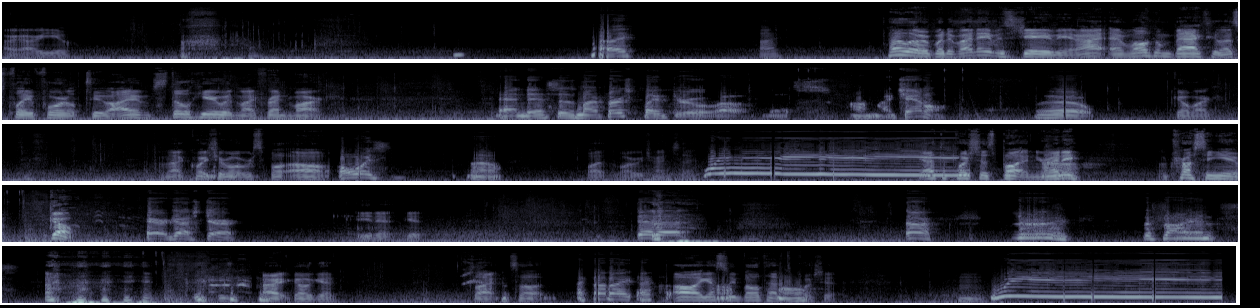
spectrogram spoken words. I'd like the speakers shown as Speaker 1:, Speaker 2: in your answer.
Speaker 1: Are, are you?
Speaker 2: Hi.
Speaker 1: Hi. Hello, everybody. My name is Jamie, and I and welcome back to Let's Play Portal 2. I am still here with my friend Mark.
Speaker 2: And this is my first playthrough of this on my channel. Whoa.
Speaker 1: Go, Mark. I'm not quite sure what we're supposed. Oh,
Speaker 2: Always. No.
Speaker 1: what? What are we trying to say?
Speaker 2: Whee!
Speaker 1: You have to push this button. You ready?
Speaker 2: Uh,
Speaker 1: I'm trusting you. Go.
Speaker 2: Air gesture.
Speaker 1: Eat it. Eat.
Speaker 2: Did it. uh, the science.
Speaker 1: All right, go again. Fine. So,
Speaker 2: I thought I. I
Speaker 1: oh, I guess we both have to
Speaker 2: Oh.
Speaker 1: push it.
Speaker 2: Whee!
